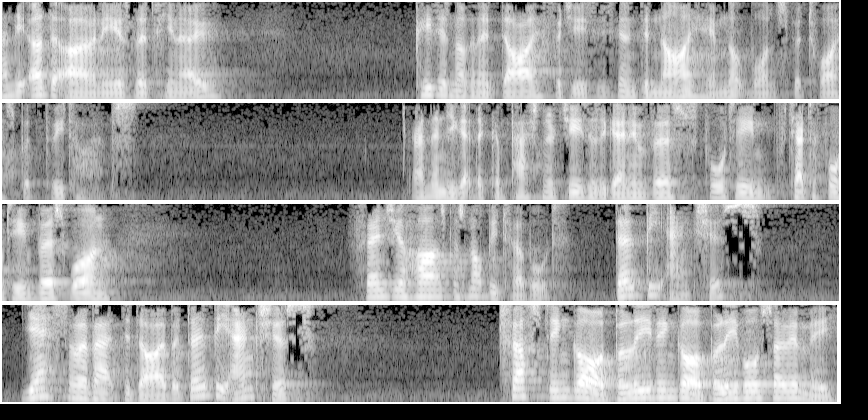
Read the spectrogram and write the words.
And the other irony is that, you know, Peter's not going to die for Jesus. He's going to deny him not once, but twice, but three times. And then you get the compassion of Jesus again in verse 14, chapter 14, verse 1. Friends, your hearts must not be troubled. Don't be anxious. Yes, I'm about to die, but don't be anxious. Trust in God, believe in God, believe also in me.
